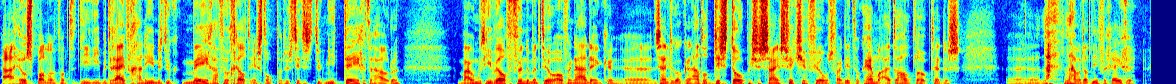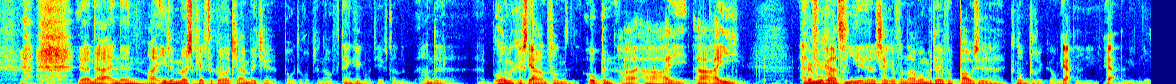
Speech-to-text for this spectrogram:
Ja heel spannend, want die, die bedrijven gaan hier natuurlijk mega veel geld in stoppen. Dus dit is natuurlijk niet tegen te houden. Maar we moeten hier wel fundamenteel over nadenken. Eh, er zijn natuurlijk ook een aantal dystopische science fiction films waar dit ook helemaal uit de hand loopt. Hè? Dus eh, laten we dat niet vergeten. Ja, nou, en, en, maar Elon Musk heeft ook wel een klein beetje boter op zijn hoofd, denk ik. Want die heeft aan de, aan de eh, bron gestaan van Open AI. AI. En nu gaat hij zeggen van nou, we moeten even een pauzeknop drukken. Omdat Ja, ja. niet meer,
